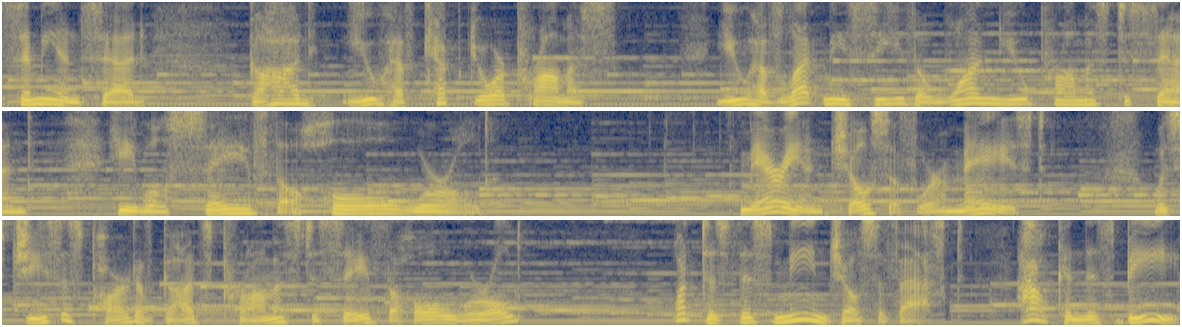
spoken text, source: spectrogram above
Simeon said, God, you have kept your promise. You have let me see the one you promised to send. He will save the whole world. Mary and Joseph were amazed. Was Jesus part of God's promise to save the whole world? What does this mean? Joseph asked. How can this be?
